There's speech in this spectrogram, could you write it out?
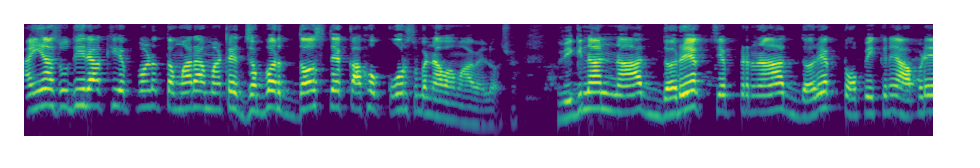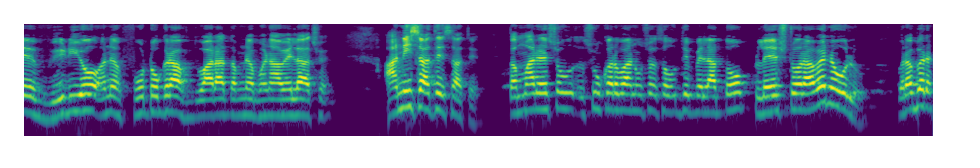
અહીંયા સુધી રાખીએ, પણ તમારા માટે જબરદસ્ત એક આખો કોર્સ બનાવવામાં આવેલો છે. વિજ્ઞાનના દરેક ચેપ્ટરના દરેક ટોપિકને આપણે વીડિયો અને ફોટોગ્રાફ દ્વારા તમને ભણાવેલા છે. આની સાથે સાથે તમારે શું શું કરવાનું છે સૌથી પહેલાં તો પ્લે સ્ટોર આવે ને ઓલું? બરાબર?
